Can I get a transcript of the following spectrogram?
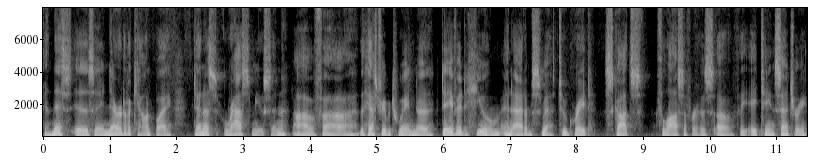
And this is a narrative account by Dennis Rasmussen of uh, the history between uh, David Hume and Adam Smith, two great Scots philosophers of the 18th century,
